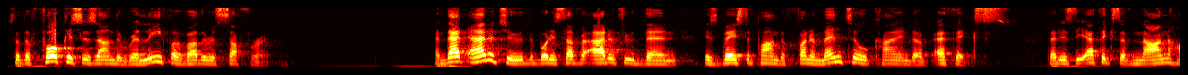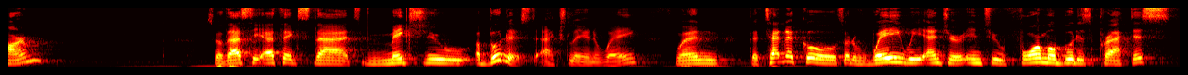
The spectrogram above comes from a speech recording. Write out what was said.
So the focus is on the relief of others' suffering. And that attitude, the Bodhisattva attitude, then, is based upon the fundamental kind of ethics. That is the ethics of non harm. So that's the ethics that makes you a Buddhist, actually, in a way. When the technical sort of way we enter into formal Buddhist practice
